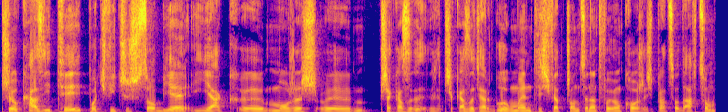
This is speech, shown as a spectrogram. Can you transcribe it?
Przy okazji ty poćwiczysz sobie, jak y, możesz y, przekazać, przekazać argumenty świadczące na twoją korzyść pracodawcom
